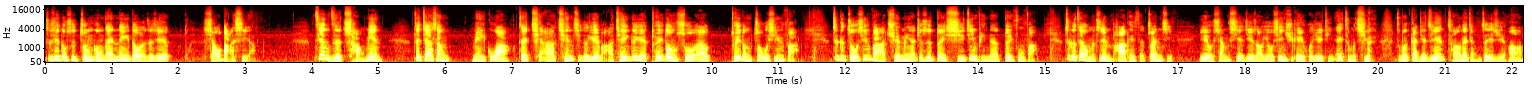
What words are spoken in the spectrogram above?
这些都是中共在内斗的这些小把戏啊。这样子的场面，再加上美国啊，在前啊前几个月吧，啊前一个月推动说要推动轴心法，这个轴心法全名呢就是对习近平的对付法。这个在我们之前 Podcast 的专辑也有详细的介绍，有兴趣可以回去听。哎，怎么奇怪？怎么感觉今天常常在讲这一句啊？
